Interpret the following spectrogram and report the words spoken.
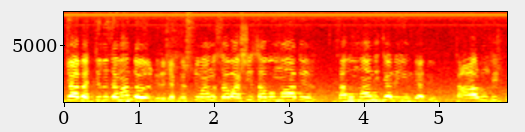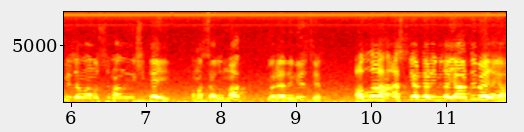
icap ettiği zaman da öldürecek. Müslümanın savaşı savunmadır. Savunma niteliğindedir. Taarruz hiçbir zaman Müslümanın işi değil. Ama savunmak görevimizdir. Allah askerlerimize yardım eyle ya.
